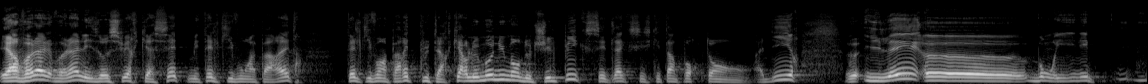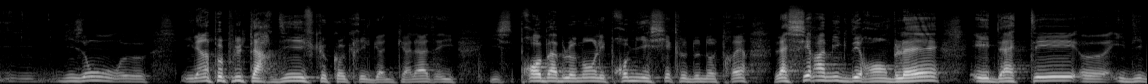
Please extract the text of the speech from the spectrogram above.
Et alors voilà, voilà les ossuaires cassettes, mais tels qu'ils vont apparaître, vont apparaître plus tard. Car le monument de Chilpik, c'est ce qui est important à dire, euh, il est euh, bon, il est disons, euh, il est un peu plus tardif que Cockerill Gancalaz, probablement les premiers siècles de notre ère. La céramique des Remblais est datée, euh, il dit,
